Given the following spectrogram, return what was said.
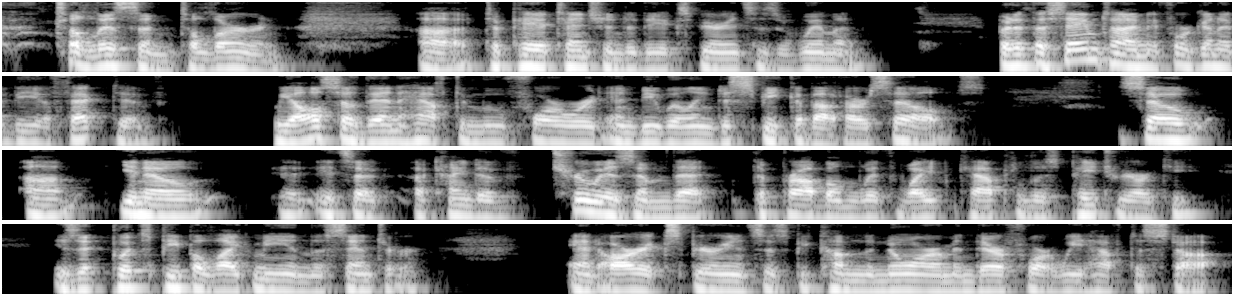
to listen, to learn, uh, to pay attention to the experiences of women. But at the same time, if we're going to be effective, we also then have to move forward and be willing to speak about ourselves. So, um, you know, it's a, a kind of truism that the problem with white capitalist patriarchy is it puts people like me in the center and our experiences become the norm and therefore we have to stop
